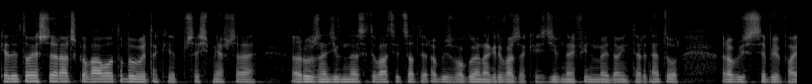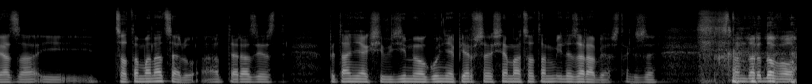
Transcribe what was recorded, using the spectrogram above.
kiedy to jeszcze raczkowało, to były takie prześmiewcze, różne dziwne sytuacje. Co ty robisz? W ogóle nagrywasz jakieś dziwne filmy do internetu, robisz z siebie pajaca i, co to ma na celu? A teraz jest pytanie, jak się widzimy ogólnie, pierwsze się ma, co tam, ile zarabiasz. Także standardowo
